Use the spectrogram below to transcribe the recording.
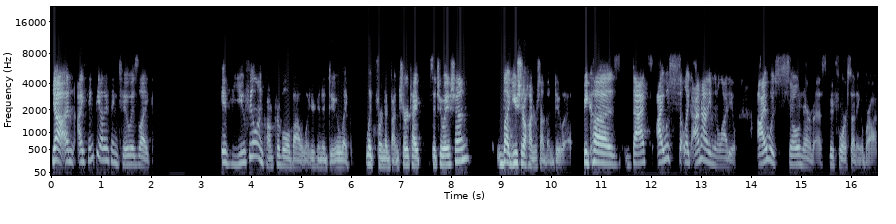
Yeah and i think the other thing too is like if you feel uncomfortable about what you're going to do like like for an adventure type situation like you should 100% then do it. Because that's i was so like i'm not even gonna lie to you I was so nervous before studying abroad.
